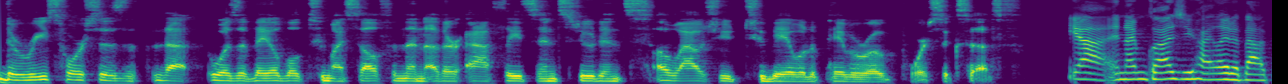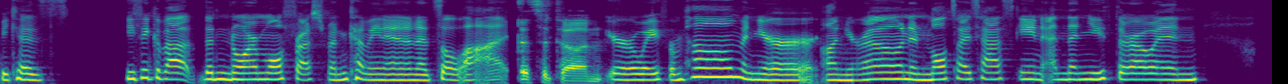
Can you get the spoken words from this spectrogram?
the resources that was available to myself and then other athletes and students allows you to be able to pave a road for success. Yeah, and I'm glad you highlighted that because you think about the normal freshman coming in and it's a lot. It's a ton. You're away from home and you're on your own and multitasking and then you throw in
